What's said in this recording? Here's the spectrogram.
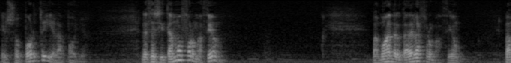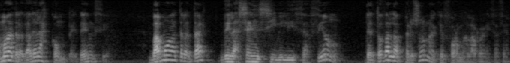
el soporte y el apoyo. Necesitamos formación. Vamos a tratar de la formación. Vamos a tratar de las competencias. Vamos a tratar de la sensibilización de todas las personas que forman la organización.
